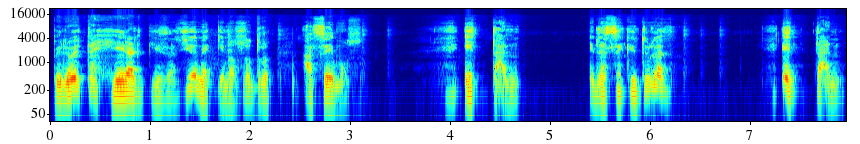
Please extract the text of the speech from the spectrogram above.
Pero estas jerarquizaciones que nosotros hacemos están en las escrituras están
